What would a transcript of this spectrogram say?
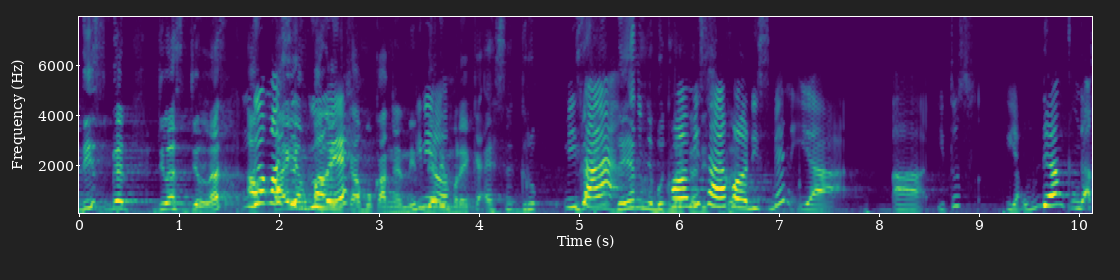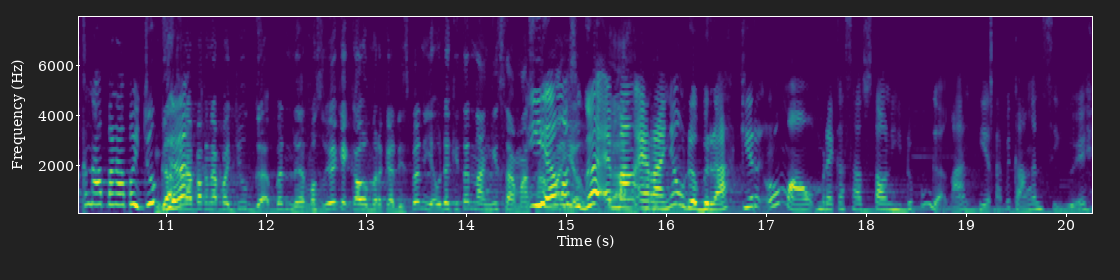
disband? Jelas-jelas apa yang gue, paling kamu kangenin dari loh. mereka as a group? Misalnya Nggak ada yang nyebut kalau mereka misalnya kalau disband ya uh, itu ya udah nggak kenapa-napa juga. Enggak kenapa-kenapa juga, bener. Maksudnya kayak kalau mereka disband ya udah kita nangis sama-sama. Iya, ya maksud gue emang gitu. eranya udah berakhir. Lo mau mereka satu tahun hidup enggak kan? Ya tapi kangen sih gue.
